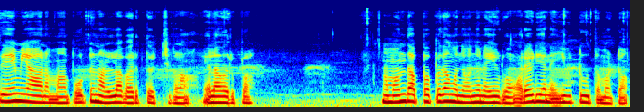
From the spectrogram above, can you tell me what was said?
சேமியா நம்ம போட்டு நல்லா வறுத்து வச்சுக்கலாம் எல்லாம் வறுப்பாக நம்ம வந்து அப்பப்போ தான் கொஞ்சம் கொஞ்சம் நெய் விடுவோம். ஒரேடியாக நெய் விட்டு ஊற்ற மாட்டோம்.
